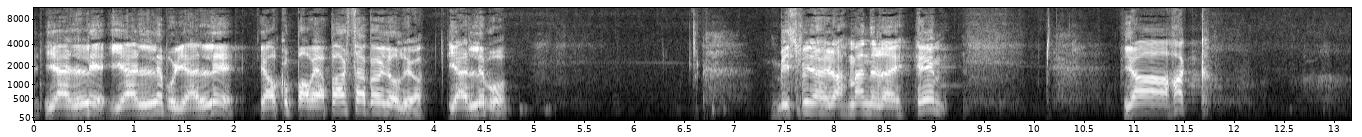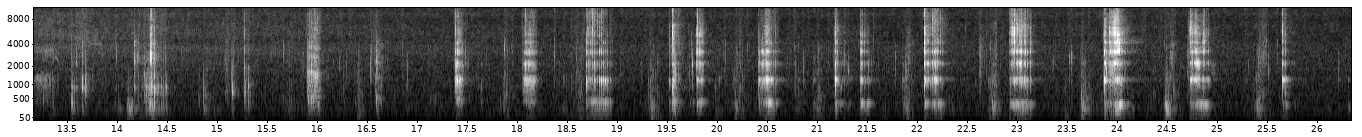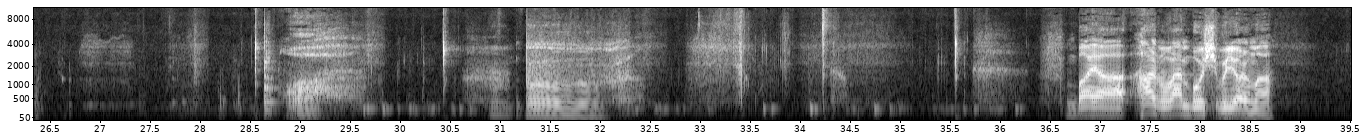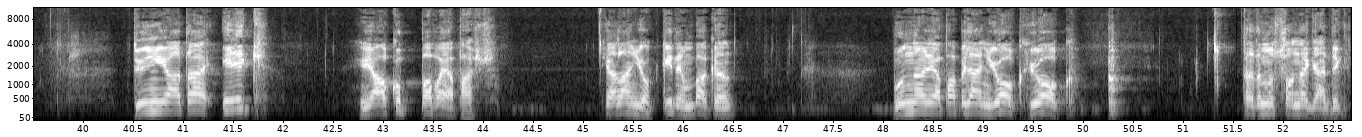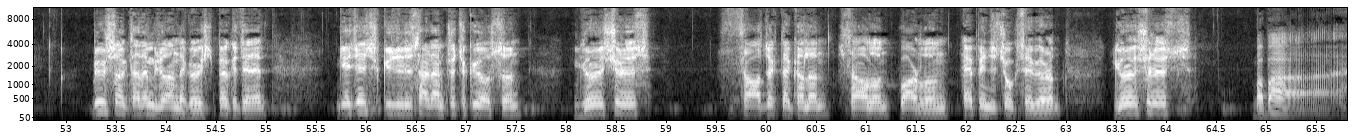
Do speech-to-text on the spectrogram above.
yerli, yerli bu yerli. Yakup Baba yaparsa böyle oluyor. Yerli bu. Bismillahirrahmanirrahim. Ya hak. Bayağı harbi ben bu işi biliyorum ha. Dünyada ilk Yakup Baba yapar. Yalan yok. Gidin bakın. Bunları yapabilen yok yok. Tadımın sonuna geldik. Bir sonraki tadım videolarında görüşmek üzere. Gece gündüz Erdem çocuk olsun. Görüşürüz. Sağlıcakla kalın. Sağ olun. Var olun. Hepinizi çok seviyorum. Görüşürüz. Bye bye.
